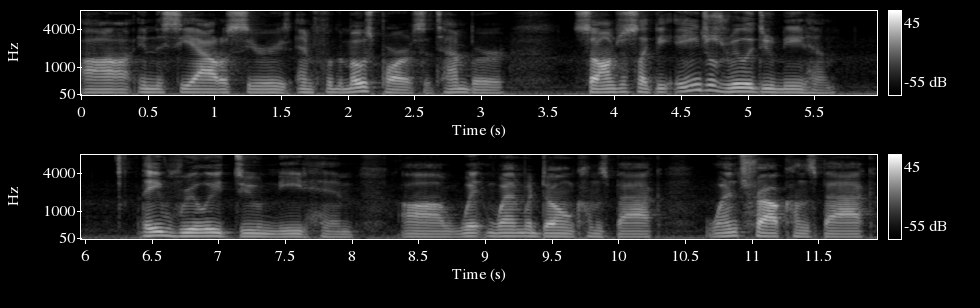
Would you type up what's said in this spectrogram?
uh, in the Seattle series, and for the most part of September. So I'm just like the Angels really do need him. They really do need him. Uh, when when Rendon comes back, when Trout comes back,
